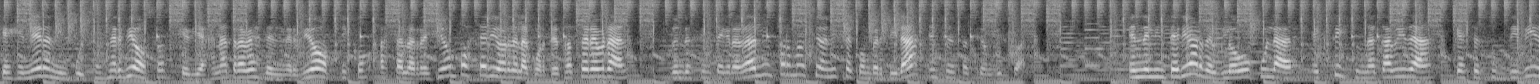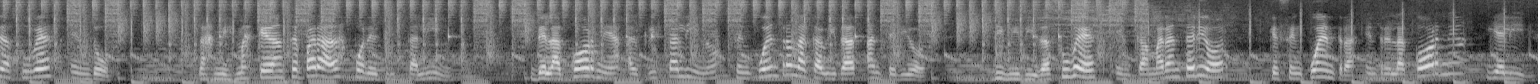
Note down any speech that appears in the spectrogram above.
que generan impulsos nerviosos que viajan a través del nervio óptico hasta la región posterior de la corteza cerebral, donde se integrará la información y se convertirá en sensación visual. En el interior del globo ocular existe una cavidad que se subdivide a su vez en dos. Las mismas quedan separadas por el cristalino. De la córnea al cristalino se encuentra la cavidad anterior, dividida a su vez en cámara anterior que se encuentra entre la córnea y el iris.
